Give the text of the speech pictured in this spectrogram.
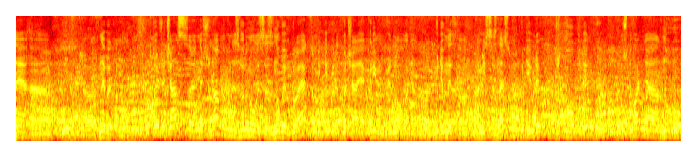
не, е, е, не виконало. В той же час е, нещодавно вони звернулися з новим проектом, який передбачає, крім відновлення будівництва на місці знесеної будівлі житлового будинку, влаштування нового,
